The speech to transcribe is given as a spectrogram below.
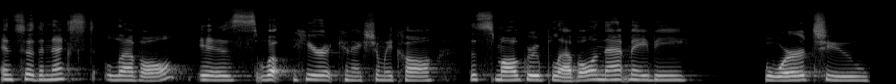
And so the next level is what here at Connection we call the small group level, and that may be four to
